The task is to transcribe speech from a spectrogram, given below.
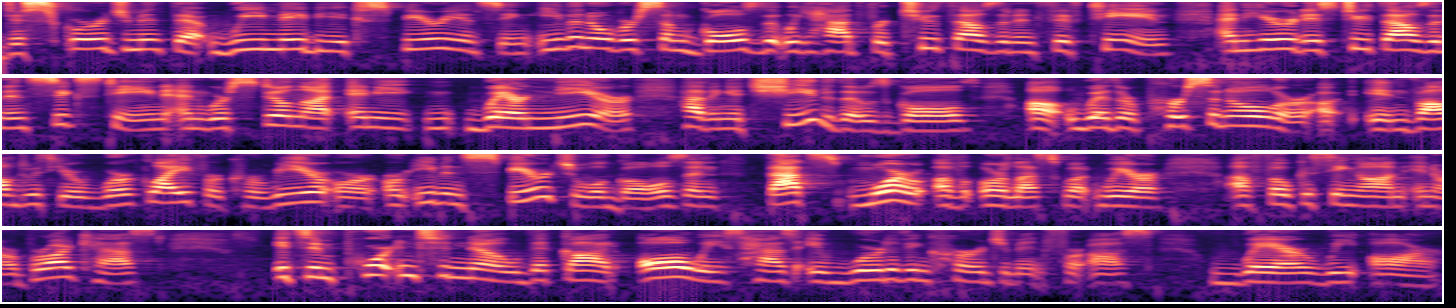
discouragement that we may be experiencing, even over some goals that we had for 2015, and here it is 2016, and we're still not anywhere near having achieved those goals, uh, whether personal or uh, involved with your work life or career or, or even spiritual goals, and that's more of, or less what we're uh, focusing on in our broadcast it's important to know that God always has a word of encouragement for us where we are.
